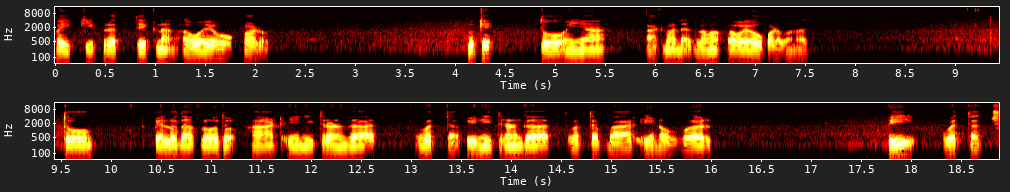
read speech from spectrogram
પૈકી પ્રત્યેકના અવયવો પાડો. ઓકે તો અહીંયા આઠમા દાખલામાં અવયવો પાડવાના છે. તો પહેલો દાખલો હતો આઠ એની ત્રણ ઘાત વત્તા બીની ત્રણ ઘાત વત્તા બાર એનો વર્ગ બી વત્તા છ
